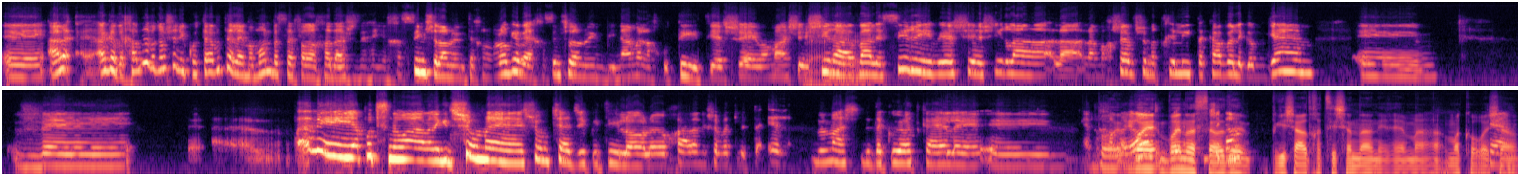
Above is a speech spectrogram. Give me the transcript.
אה, אגב, אחד הדברים שאני כותבת עליהם המון בספר החדש זה היחסים שלנו עם טכנולוגיה והיחסים שלנו עם בינה מלאכותית. יש אה, ממש שיר אה. אהבה לסירי ויש שיר למחשב שמתחיל להיתקע ולגמגם. ואני אהיה פה צנועה, ואני אגיד שום, שום צ'אט GPT לא, לא יוכל, אני חושבת, לתאר ממש דקויות כאלה החוויות. בואי נעשה עוד פגישה עוד חצי שנה, נראה מה, מה קורה כן. שם.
